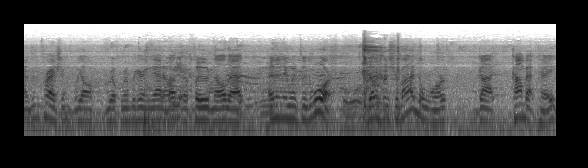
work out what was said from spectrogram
the depression. We all grew up, remember hearing that about the food and all that. And then they went through the war. Those that survived the war got combat pay.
